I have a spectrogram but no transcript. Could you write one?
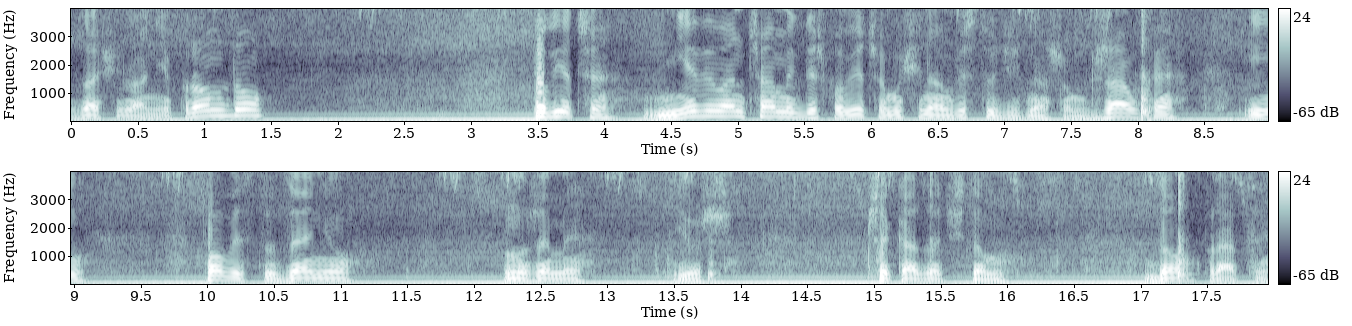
zasilanie prądu. Powietrze nie wyłączamy, gdyż powietrze musi nam wystudzić naszą grzałkę i po wystudzeniu możemy już przekazać tą do pracy.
